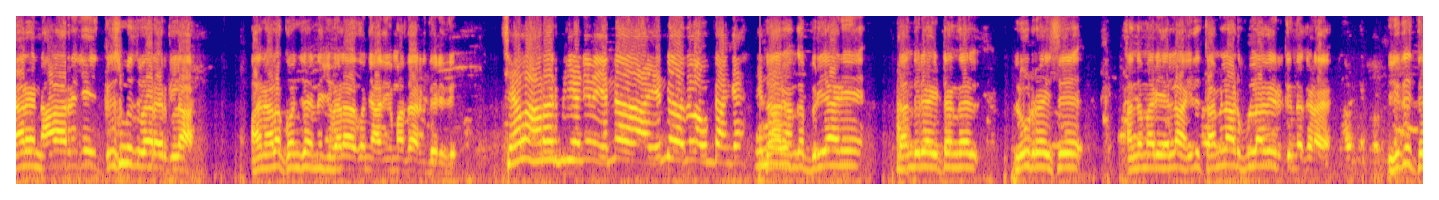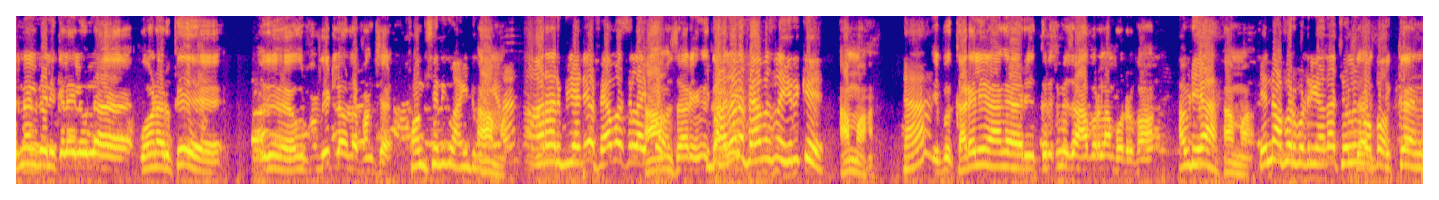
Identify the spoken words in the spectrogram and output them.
யாரும் நாலாயிரம் கிறிஸ்துமஸ் வேற இருக்குல்ல. அதனால கொஞ்சம் இன்னைக்கு விலை கொஞ்சம் அதிகமா தான் இருக்கு தெரியுது. சேலம் ஆறாறு பிரியாணி என்ன என்ன இதெல்லாம் உண்டு அங்க? என்ன அங்க பிரியாணி தந்தூரி ஐட்டங்கள் லூட் ரைஸ் அந்த மாதிரி எல்லாம். இது தமிழ்நாடு ஃபுல்லாவே இருக்கு இந்த கடை. இது திருநெல்வேலி கிளையில உள்ள ஓனருக்கு இது ஒரு வீட்டுல உள்ள ஃபங்க்ஷன் ஃபங்க்ஷனுக்கு வாங்கிட்டு போறீங்க. ஆறாறு பிரியாணி ஃபேமஸ் இல்ல இப்போ. ஆமா சார் எங்க அதான கடையில ஃபேமஸ்ல இருக்கு. ஆமா? இப்ப கடையிலயும் நாங்க கிறிஸ்துமஸ் ஆஃபர் எல்லாம் போட்டிருக்கோம். அப்படியா? ஆமா. என்ன ஆஃபர் பண்றீங்க அதான் சொல்லுங்க சிக்கன்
